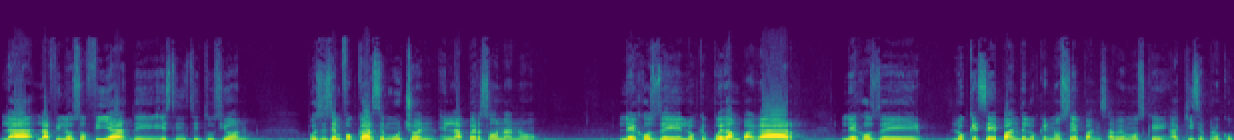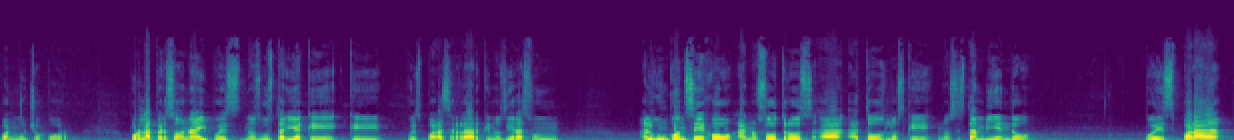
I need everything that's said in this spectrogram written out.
la, la filosofía de esta institución pues es enfocarse mucho en, en la persona, ¿no? Lejos de lo que puedan pagar, lejos de lo que sepan, de lo que no sepan. Sabemos que aquí se preocupan mucho por, por la persona y pues nos gustaría que, que, pues para cerrar, que nos dieras un, algún consejo a nosotros, a, a todos los que nos están viendo, pues para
